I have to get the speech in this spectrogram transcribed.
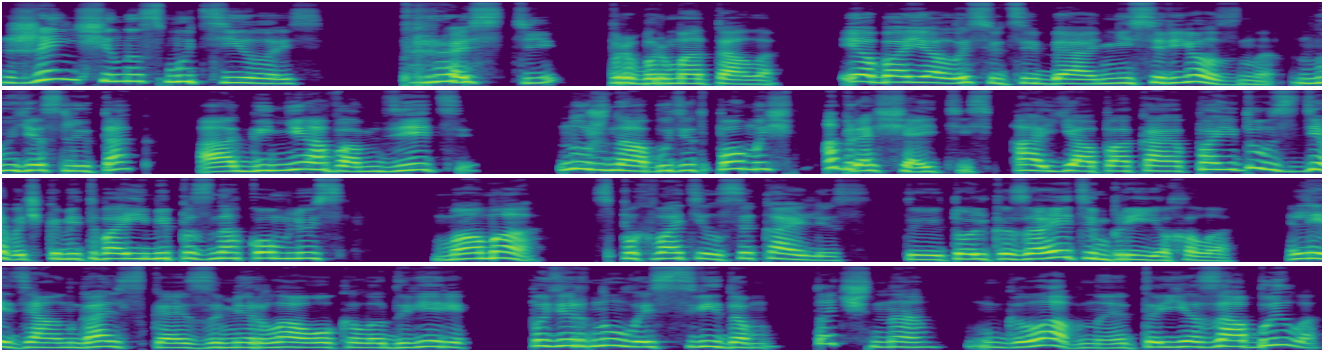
Женщина смутилась. «Прости», — пробормотала. «Я боялась у тебя несерьезно, но если так, огня вам, дети. Нужна будет помощь, обращайтесь. А я пока пойду с девочками твоими познакомлюсь. Мама, спохватился Кайлис. Ты только за этим приехала? Леди Ангальская замерла около двери, повернулась с видом. Точно, главное это я забыла,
